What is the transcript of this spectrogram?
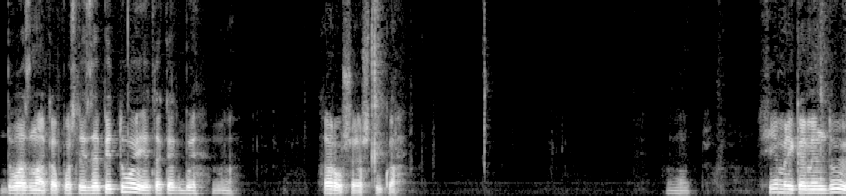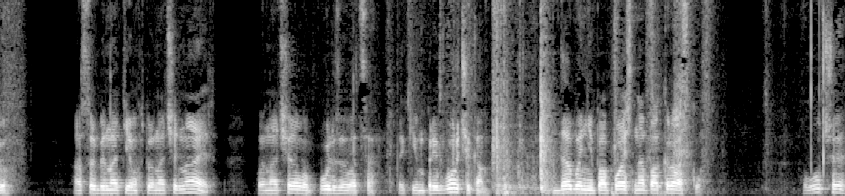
Два знака после запятой, это как бы ну, хорошая штука. Вот. Всем рекомендую, особенно тем, кто начинает, поначалу пользоваться таким приборчиком, дабы не попасть на покраску. Лучше,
